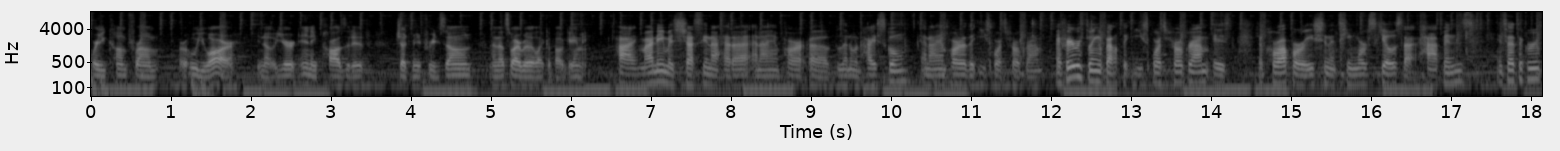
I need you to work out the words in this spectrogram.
where you come from or who you are, you know, you're in a positive judgment-free zone, and that's what I really like about gaming. Hi, my name is Jesse Naheda and I am part of Linwood High School and I am part of the esports program. My favorite thing about the esports program is the cooperation and teamwork skills that happens inside the group.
